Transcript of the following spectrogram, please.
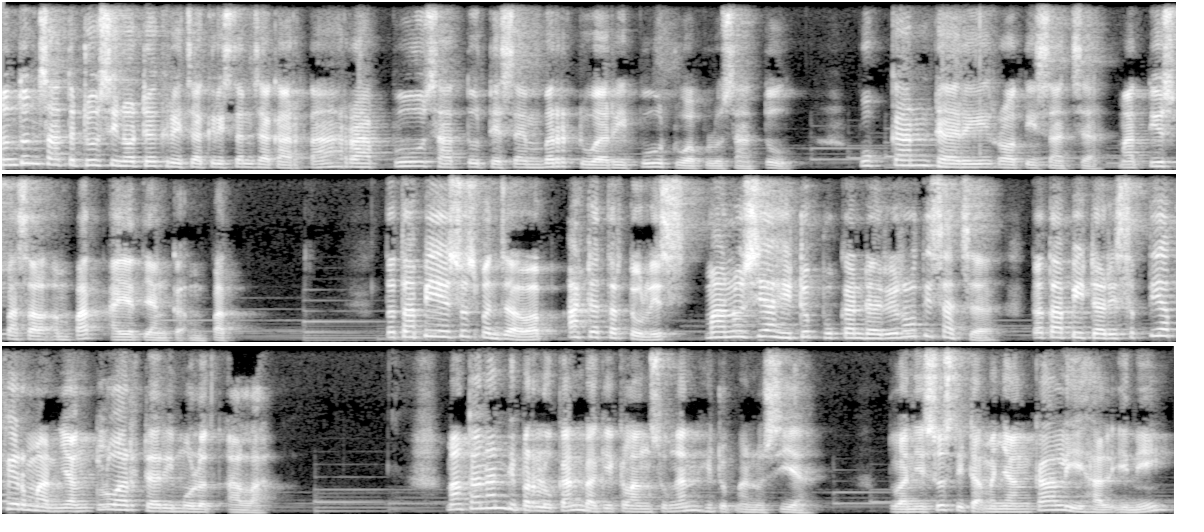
Penuntun saat teduh Sinode Gereja Kristen Jakarta, Rabu 1 Desember 2021. Bukan dari roti saja. Matius pasal 4 ayat yang keempat. Tetapi Yesus menjawab, ada tertulis, manusia hidup bukan dari roti saja, tetapi dari setiap firman yang keluar dari mulut Allah. Makanan diperlukan bagi kelangsungan hidup manusia. Tuhan Yesus tidak menyangkali hal ini,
